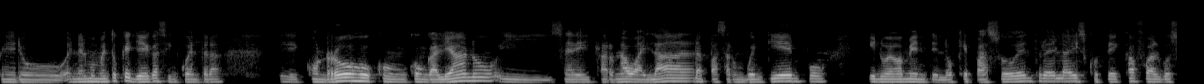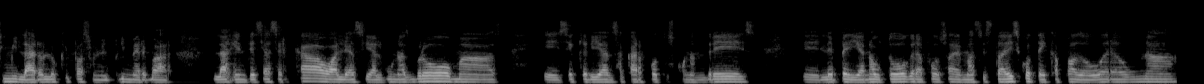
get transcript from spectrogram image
pero en el momento que llega se encuentra eh, con Rojo, con, con Galeano y se dedicaron a bailar, a pasar un buen tiempo. Y nuevamente lo que pasó dentro de la discoteca fue algo similar a lo que pasó en el primer bar. La gente se acercaba, le hacía algunas bromas, eh, se querían sacar fotos con Andrés, eh, le pedían autógrafos. Además, esta discoteca Padova era una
